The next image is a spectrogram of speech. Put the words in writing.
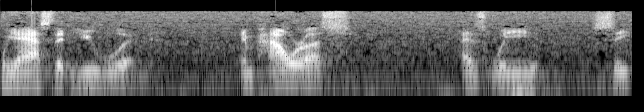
we ask that you would empower us as we seek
